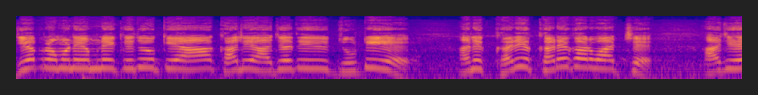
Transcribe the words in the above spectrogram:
જે પ્રમાણે એમણે કીધું કે આ ખાલી આઝાદી જૂટી છે અને ખરી, ખરેખર વાત છે. આજે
